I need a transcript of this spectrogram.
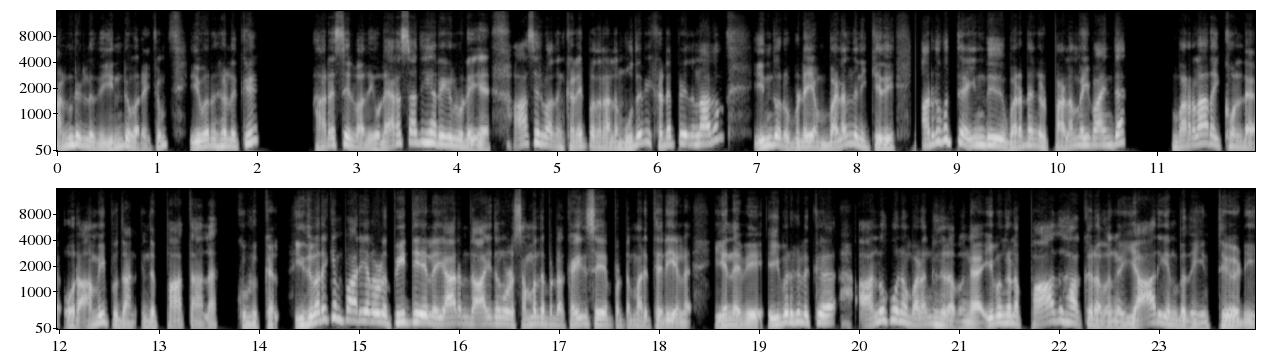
அன்றிலிருந்து இன்று வரைக்கும் இவர்களுக்கு அரசியல்வாதிகளுடைய அரசு அதிகாரிகளுடைய ஆசீர்வாதம் கிடைப்பதனாலும் உதவி கிடைப்பதனாலும் இந்த ஒரு விடயம் வளர்ந்து நிற்கிறது அறுபத்தி ஐந்து வருடங்கள் பழமை வாய்ந்த வரலாறை கொண்ட ஒரு அமைப்பு தான் இந்த பாத்தாள குழுக்கள். இதுவரைக்கும் பாரியாலோட பிடிஐல யாரும் இந்த ஆயுதங்களோட சம்பந்தப்பட்ட கைது செய்யப்பட்ட மாதிரி தெரியல. எனவே இவர்களுக்கு அனுகூலம் வழங்குகிறவங்க இவங்களை பாதுகாக்கிறவங்க யார் என்பதையும் தேடி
